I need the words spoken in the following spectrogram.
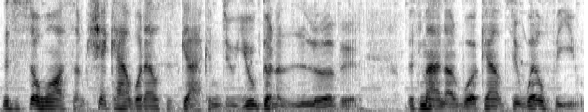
This is so awesome. Check out what else this guy can do. You're gonna love it. This might not work out too well for you.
